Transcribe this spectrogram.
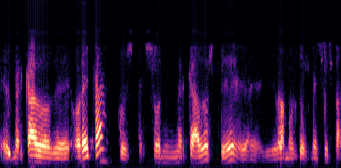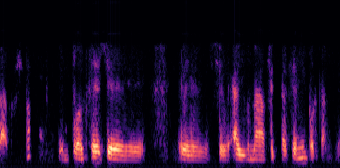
el mercado de Oreca, pues son mercados que eh, llevamos dos meses parados. ¿no? Entonces, eh, eh, hay una afectación importante.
